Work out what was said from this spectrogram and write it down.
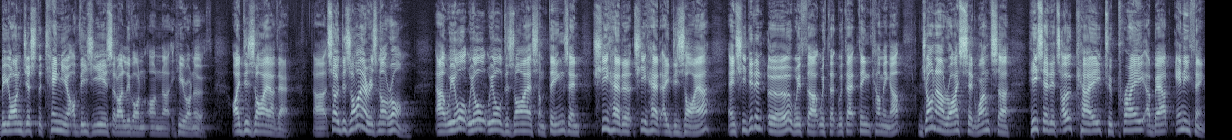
beyond just the tenure of these years that I live on, on uh, here on earth. I desire that. Uh, so desire is not wrong. Uh, we, all, we, all, we all desire some things, and she had a, she had a desire, and she didn't err with, uh, with, that, with that thing coming up. John R. Rice said once, uh, he said, It's okay to pray about anything.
